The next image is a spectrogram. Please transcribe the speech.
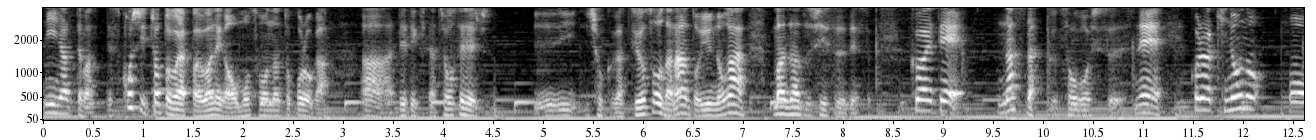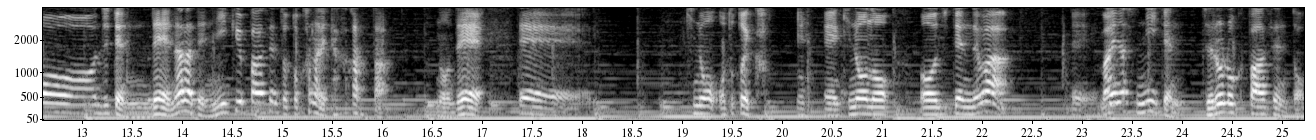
になってます。で、少しちょっとやっぱ上値が重そうなところがあ出てきた調整色が強そうだなというのがマザーズ指数です。加えて、ナスダック総合指数ですね。これは昨日の時点で7.29%とかなり高かったので、えー昨日、おとといか、ね。えー、昨日の時点では、えー、マイナス2.06%、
